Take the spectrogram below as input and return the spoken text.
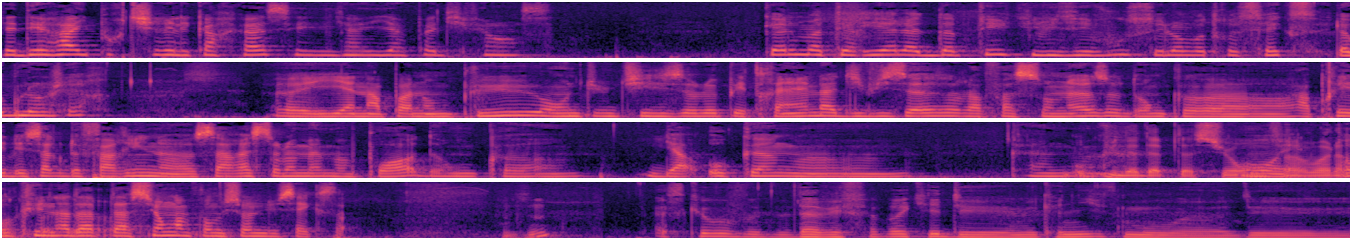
y a des rails pour tirer les carcasses et il n'y a, il y a pas de différence. Quel matériel adapté utilisez-vous selon votre sexe, la boulangère? Euh, Il n'y en a pas non plus. On utilise le pétrin, la diviseuse, la façonneuse. Donc euh, après, les sacs de farine, euh, ça reste le même poids. Donc euh, il n'y a aucun, euh, aucun- Aucune adaptation. Ouais, enfin, voilà, aucune adaptation en fonction du sexe. Mhm. Est-ce que vous avez fabriqué des mécanismes ou euh,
